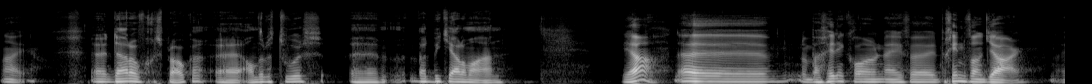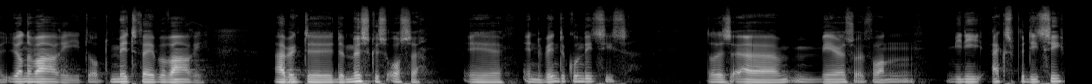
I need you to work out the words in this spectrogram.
Nee. Eh, daarover gesproken, eh, andere tours. Eh, wat bied je allemaal aan? Ja, eh, dan begin ik gewoon even in het begin van het jaar. Januari tot mid-februari. Heb ik de, de muskusossen eh, in de wintercondities. Dat is meer een soort van mini-expeditie.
